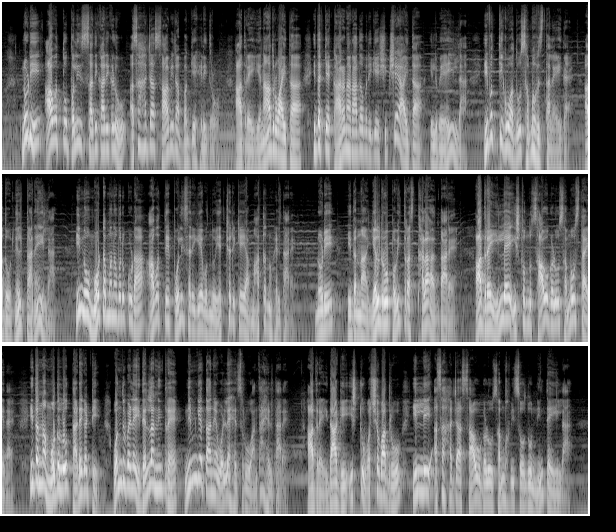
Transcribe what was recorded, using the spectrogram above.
ನೋಡಿ, ಆವತ್ತು ಪೊಲೀಸ್ ಅಧಿಕಾರಿಗಳು ಅಸಹಜ ಸಾವಿನ ಬಗ್ಗೆ ಹೇಳಿದ್ರು. ಆದರೆ ಏನಾದರೂ ಆಯ್ತಾ? ಇದಕ್ಕೆ ಕಾರಣರಾದವರಿಗೆ ಶಿಕ್ಷೆ ಆಯ್ತಾ? ಇಲ್ಲವೇ ಇಲ್ಲ. ಇವತ್ತಿಗೂ ಅದು ಸಂಭವಿಸ್ತಲೇ ಇದೆ. ಅದು ನಿಲ್ತಾನೇ ಇಲ್ಲ. ಇನ್ನು ಮೋಟಮ್ಮನವರು ಕೂಡ ಆವತ್ತೇ ಪೊಲೀಸರಿಗೆ ಒಂದು ಎಚ್ಚರಿಕೆಯ ಮಾತನ್ನು ಹೇಳ್ತಾರೆ. ನೋಡಿ, ಇದನ್ನ ಎಲ್ಲರೂ ಪವಿತ್ರ ಸ್ಥಳ ಅಂತಾರೆ. ಆದರೆ ಇಲ್ಲೇ ಇಷ್ಟೊಂದು ಸಾವುಗಳು ಸಂಭವಿಸ್ತಾ ಇದೆ. ಇದನ್ನ ಮೊದಲು ತಡೆಗಟ್ಟಿ. ಒಂದು ವೇಳೆ ಇದೆಲ್ಲ ನಿಂತರೆ ನಿಮಗೆ ತಾನೇ ಒಳ್ಳೆ ಹೆಸರು ಅಂತ ಹೇಳ್ತಾರೆ. ಆದರೆ ಇದಾಗಿ ಇಷ್ಟು ವರ್ಷವಾದರೂ ಇಲ್ಲಿ ಅಸಹಜ ಸಾವುಗಳು ಸಂಭವಿಸೋದು ನಿಂತೇ ಇಲ್ಲ.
